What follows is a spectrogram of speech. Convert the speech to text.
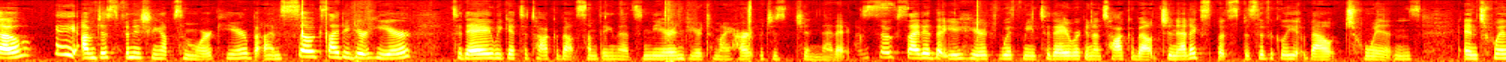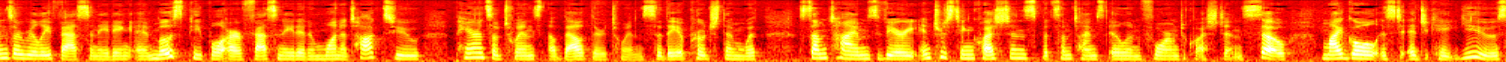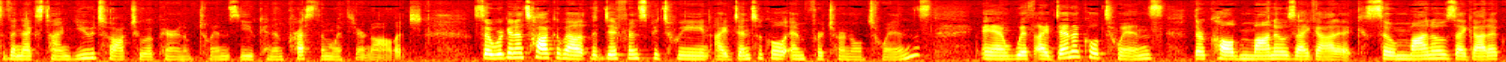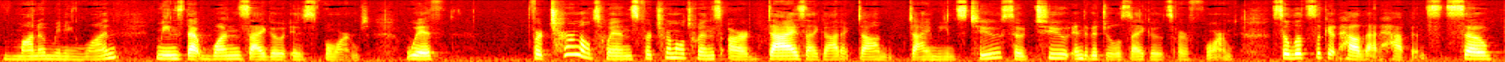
Hello. Hey, I'm just finishing up some work here, but I'm so excited you're here. Today we get to talk about something that's near and dear to my heart, which is genetics. I'm so excited that you're here with me today. We're going to talk about genetics, but specifically about twins. And twins are really fascinating, and most people are fascinated and want to talk to parents of twins about their twins. So they approach them with sometimes very interesting questions, but sometimes ill informed questions. So my goal is to educate you so the next time you talk to a parent of twins, you can impress them with your knowledge. So we're going to talk about the difference between identical and fraternal twins. And with identical twins, they're called monozygotic. So monozygotic, mono meaning one, means that one zygote is formed. With fraternal twins, fraternal twins are dizygotic, di means two, so two individual zygotes are formed. So let's look at how that happens. So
